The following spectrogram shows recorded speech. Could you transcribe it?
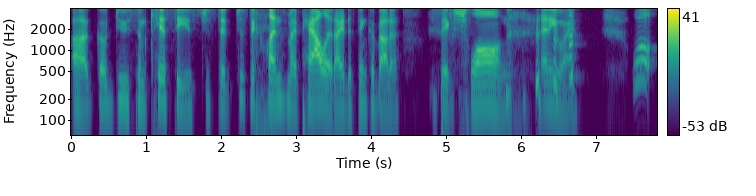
uh go do some kissies just to just to cleanse my palate I had to think about a big schlong anyway well,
